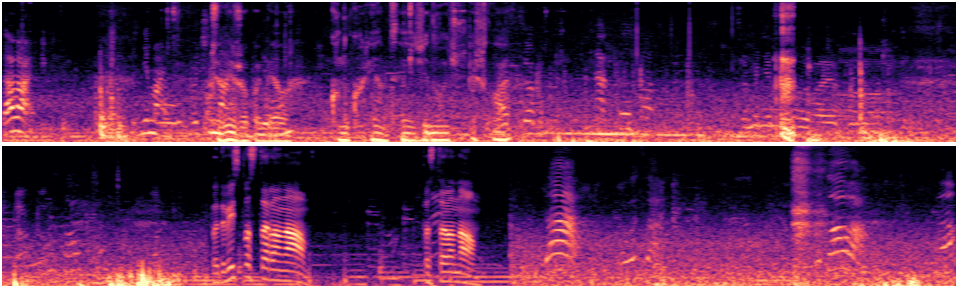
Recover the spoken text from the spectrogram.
Давай. Піднімайся, Чому починай. жопа біла? Конкуренція жіноча пішла. Наливає. Подивись по сторонам. По сторонам. Так, повисай. Готова? Так.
